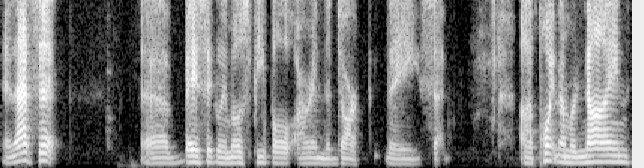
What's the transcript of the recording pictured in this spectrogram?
and that's it. Uh, basically, most people are in the dark, they said. Uh, point number nine,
